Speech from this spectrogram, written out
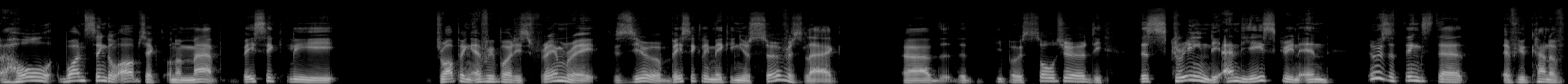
a whole one single object on a map basically dropping everybody's frame rate to zero, basically making your servers lag. Uh, the the, the typo soldier, the the screen, the NDA screen, and those are things that if you kind of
